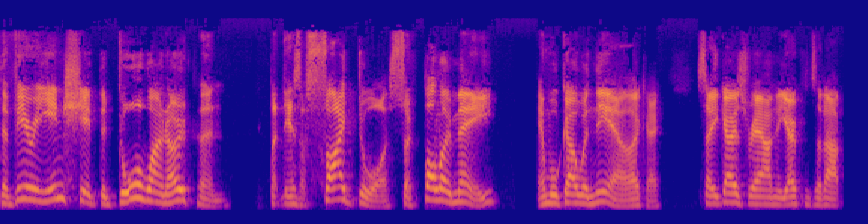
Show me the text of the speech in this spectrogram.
the very end shed, the door won't open, but there's a side door. So follow me and we'll go in there. Okay. So he goes around, he opens it up,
